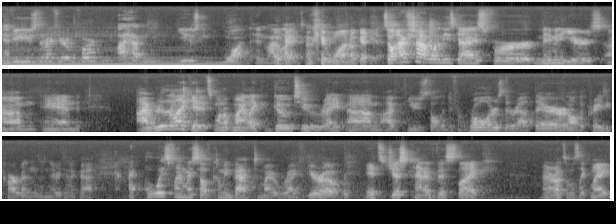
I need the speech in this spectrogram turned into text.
Have you used the Riffe Euro before? I have used one in my Okay, life. okay, one. Okay. So I've shot one of these guys for many, many years, um, and I really like it. It's one of my like go-to, right? Um, I've used all the different rollers that are out there and all the crazy carbons and everything like that. I always find myself coming back to my Riffe Euro. It's just kind of this like, I don't know. It's almost like my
